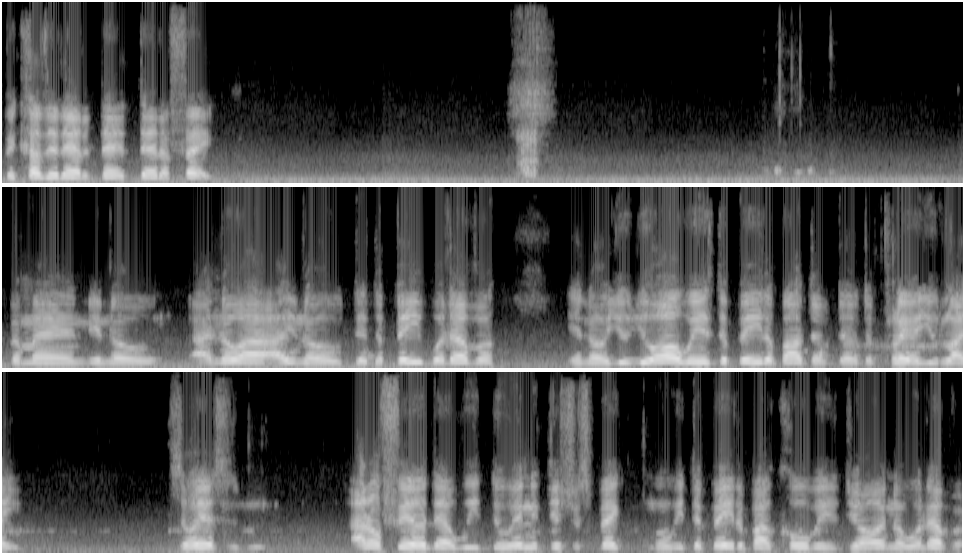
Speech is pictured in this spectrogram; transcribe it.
because of that that that effect. But man, you know, I know I, I you know the debate whatever. You know, you, you always debate about the, the, the player you like. So I don't feel that we do any disrespect when we debate about Kobe, Jordan, or whatever,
